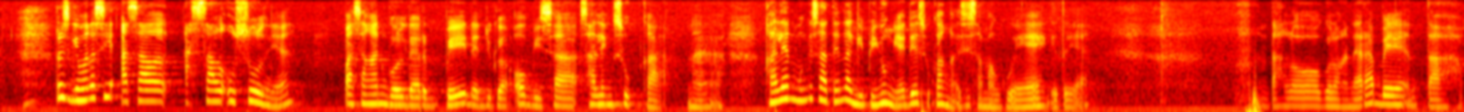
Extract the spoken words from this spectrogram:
Terus gimana sih asal asal usulnya pasangan Goldar B dan juga O bisa saling suka? Nah, kalian mungkin saat ini lagi bingung ya dia suka nggak sih sama gue gitu ya? Entah lo golongan darah B, entah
